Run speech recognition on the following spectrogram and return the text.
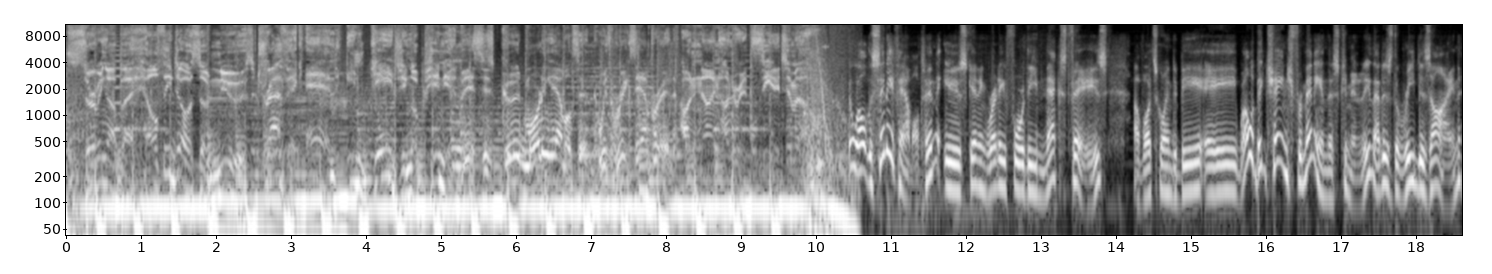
Serving up a healthy dose of news, traffic, and engaging opinion. This is Good Morning Hamilton with Rick Zamperin on 900 CHML. Well, the city of Hamilton is getting ready for the next phase of what's going to be a, well, a big change for many in this community. That is the redesign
